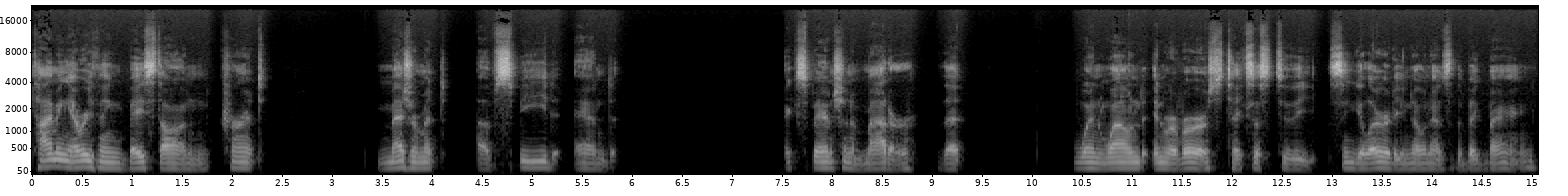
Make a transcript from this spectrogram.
timing everything based on current measurement of speed and expansion of matter that when wound in reverse takes us to the singularity known as the Big Bang.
